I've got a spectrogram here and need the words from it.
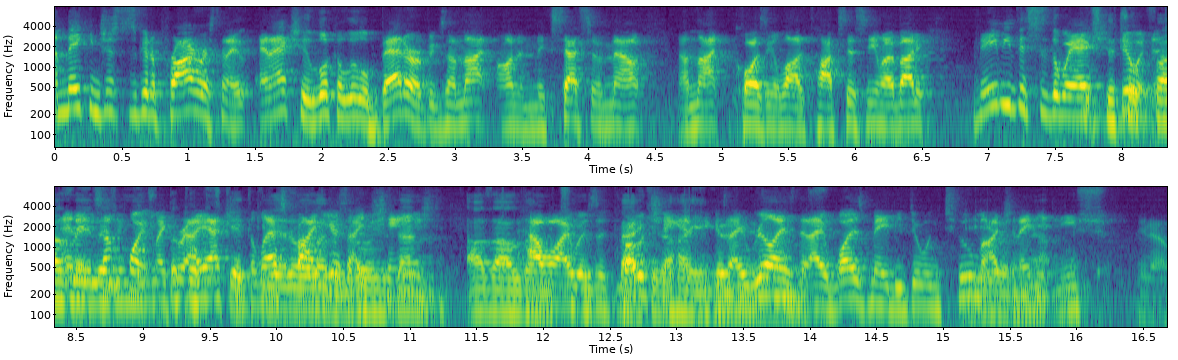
I'm making just as good a progress, and I and I actually look a little better because I'm not on an excessive amount. I'm not causing a lot of toxicity in my body. Maybe this is the way I İşte should do çok it. And at some point in my career, I actually, the last five years, I changed how I was approaching it because I realized that I was maybe doing too much and I didn't need to. You know.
